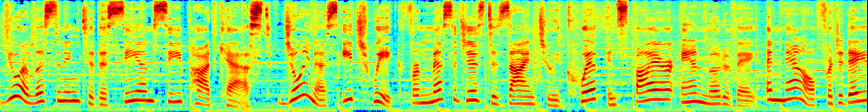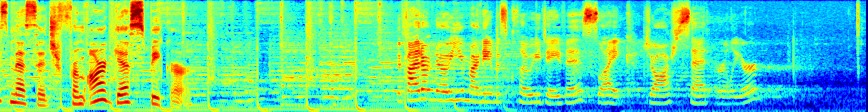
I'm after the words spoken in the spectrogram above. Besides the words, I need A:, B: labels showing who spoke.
A: You are listening to the CMC Podcast. Join us each week for messages designed to equip, inspire, and motivate. And now for today's message from our guest speaker.
B: If I don't know you, my name is Chloe Davis, like Josh said earlier.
